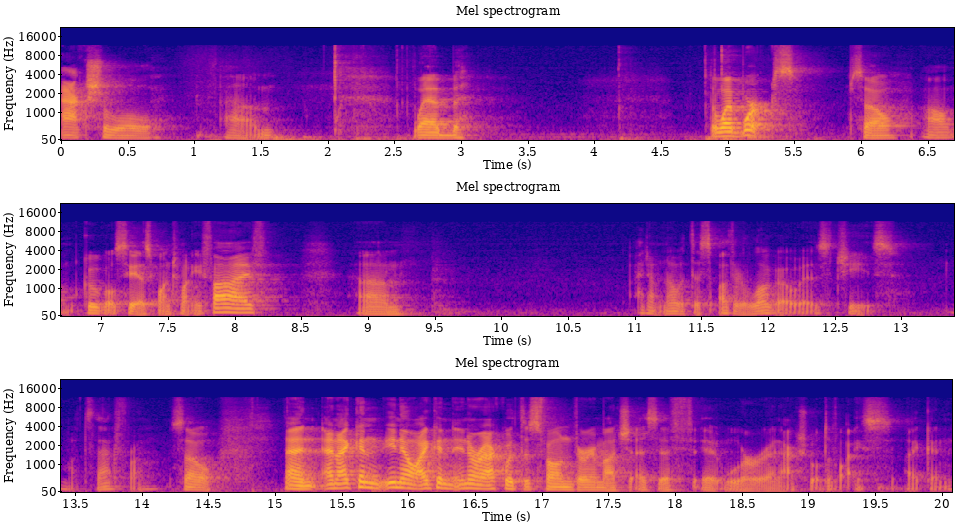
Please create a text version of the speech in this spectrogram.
actual um, web, the web works. So I'll Google CS125. Um, I don't know what this other logo is. Geez, what's that from? So, and and I can you know I can interact with this phone very much as if it were an actual device. I can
